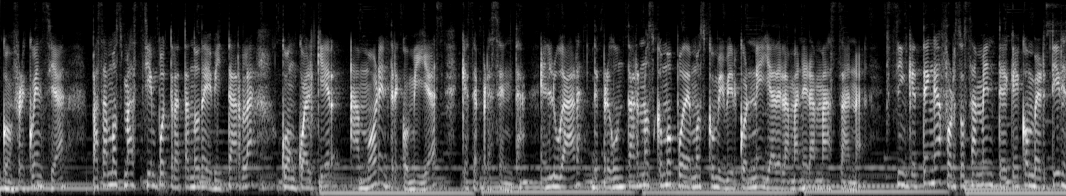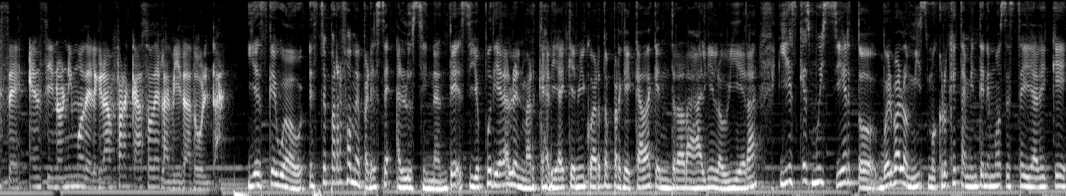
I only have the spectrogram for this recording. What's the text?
con frecuencia, pasamos más tiempo tratando de evitarla con cualquier amor entre comillas que se presenta, en lugar de preguntarnos cómo podemos convivir con ella de la manera más sana, sin que tenga forzosamente que convertirse en sinónimo del gran fracaso de la vida adulta. Y es que wow, este párrafo me parece alucinante, si yo pudiera lo enmarcaría aquí en mi cuarto para que cada que entrara alguien lo viera, y es que es muy cierto, vuelvo a lo mismo, creo que también tenemos esta idea de que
